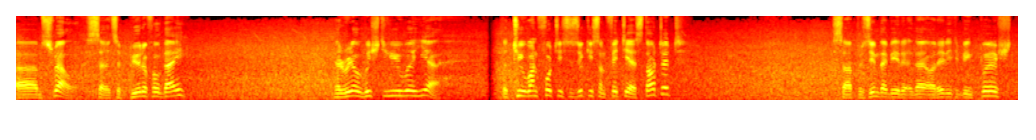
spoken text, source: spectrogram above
um, swell. So it's a beautiful day. A real wish to you were here. The two 140 Suzuki's on Fetty has started. So I presume they, be, they are ready to being pushed.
